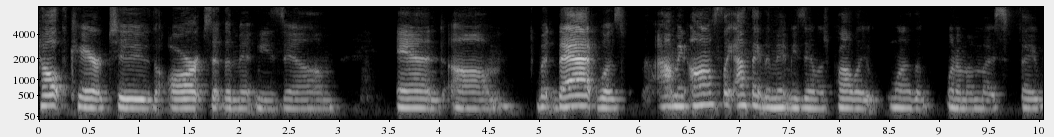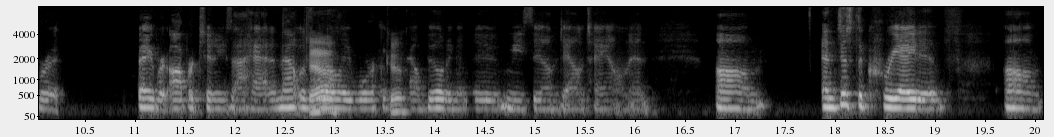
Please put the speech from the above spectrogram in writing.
healthcare to the arts at the Mint Museum. And, um, but that was, I mean, honestly, I think the Mint Museum was probably one of the, one of my most favorite, favorite opportunities I had. And that was Yeah, really working good. on building a new museum downtown and, um, and just the creative, um,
